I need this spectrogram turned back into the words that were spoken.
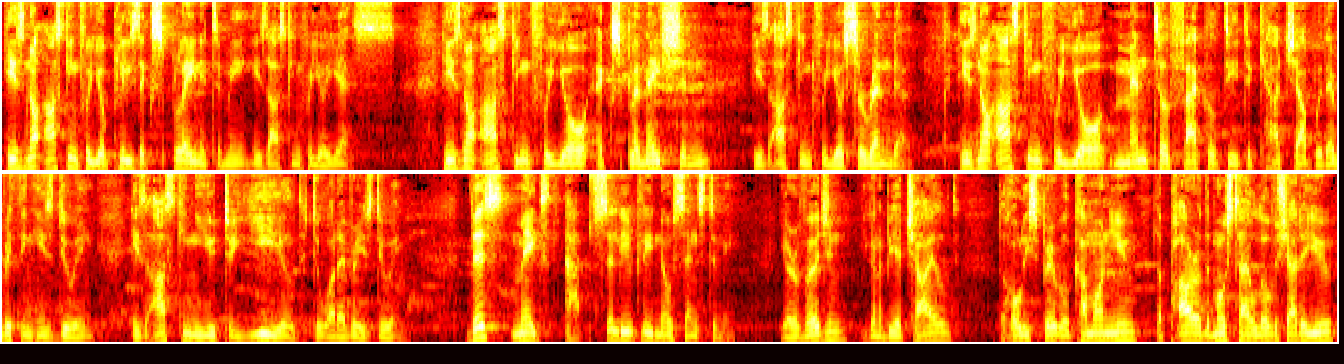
He's not asking for your please explain it to me, He's asking for your yes. He's not asking for your explanation, He's asking for your surrender. He's not asking for your mental faculty to catch up with everything He's doing. He's asking you to yield to whatever He's doing. This makes absolutely no sense to me. You're a virgin, you're going to be a child, the Holy Spirit will come on you, the power of the Most High will overshadow you,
